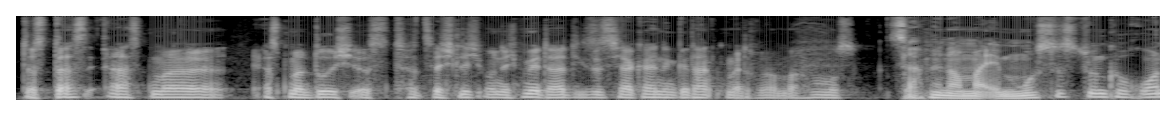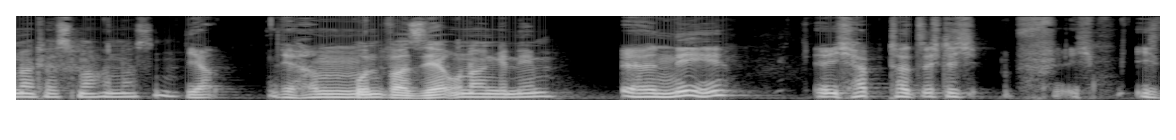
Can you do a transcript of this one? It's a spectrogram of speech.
dass das erstmal erstmal durch ist tatsächlich und ich mir da dieses Jahr keine Gedanken mehr drüber machen muss. Sag mir noch mal, eben, musstest du einen Corona-Test machen lassen? Ja, wir haben Und war sehr unangenehm? äh, nee, ich habe tatsächlich, ich, ich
